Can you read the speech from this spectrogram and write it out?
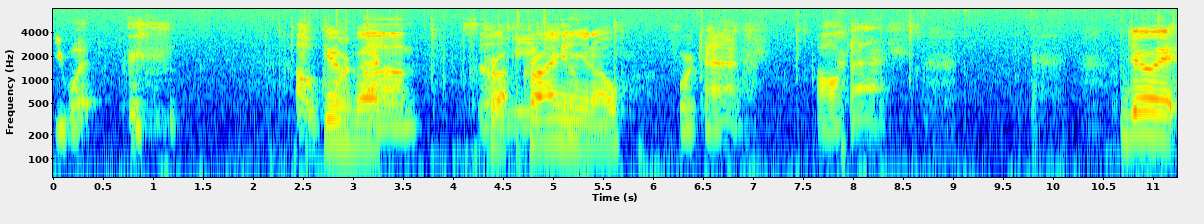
You what? oh, Give Core, back. Um, crying, you know. For cash. All cash. Joey,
